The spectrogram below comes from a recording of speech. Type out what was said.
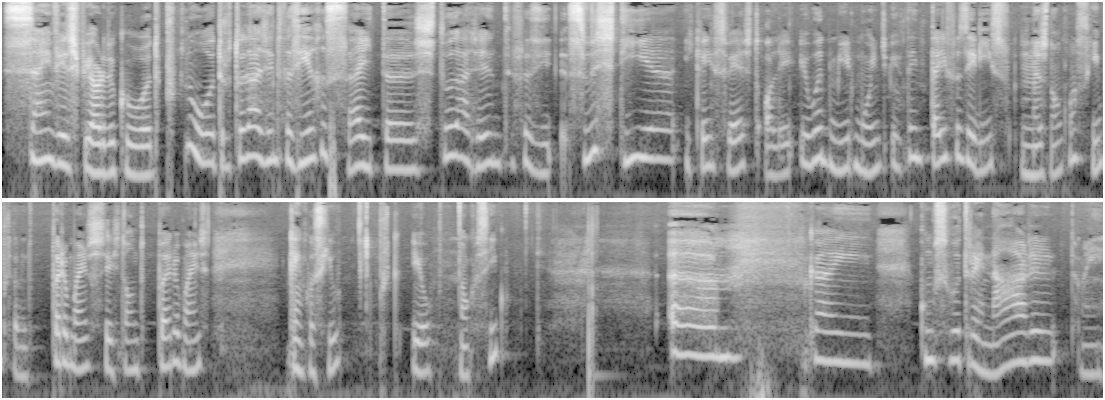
100 vezes pior do que o outro, porque no outro toda a gente fazia receitas, toda a gente fazia, se vestia e quem se veste, olha, eu admiro muito, eu tentei fazer isso, mas não consegui, portanto, parabéns, vocês estão de parabéns. Quem conseguiu? Porque eu não consigo. Um, quem começou a treinar, também,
